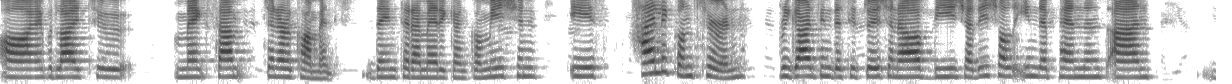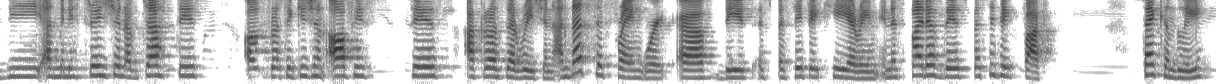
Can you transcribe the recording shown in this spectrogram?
I would like to make some general comments. The Inter-American Commission is highly concerned regarding the situation of the judicial independence and the administration of justice of prosecution offices across the region. And that's the framework of this specific hearing in spite of the specific facts. Secondly,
